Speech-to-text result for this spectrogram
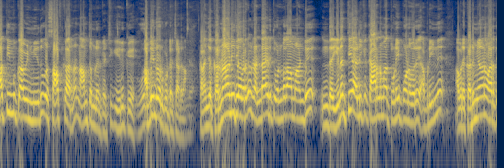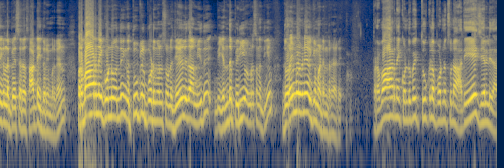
அதிமுகவின் மீது ஒரு சாஃப்ட் கார்னர் நாம் தமிழர் கட்சிக்கு இருக்கு அப்படின்ற ஒரு குற்றச்சாட்டு தான். கலைஞர் கருணாநிதி அவர்கள் ரெண்டாயிரத்தி ஒன்பதாம் ஆண்டு இந்த இனத்தையே அழிக்க காரணமா துணை போனவர் அப்படின்னு அவர் கடுமையான வார்த்தைகள்ல பேசுற சாட்டை துரைமுருகன் பிரபாகரனை கொண்டு வந்து இங்க தூக்கில் போடுங்கன்னு சொன்ன ஜெயலலிதா மீது எந்த பெரிய விமர்சனத்தையும் துரைமுருகனே வைக்க மாட்டேன்றாரு. பிரபாகரனை கொண்டு போய் தூக்கில் போடணும்னு சொன்ன அதே ஜெயலலிதா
